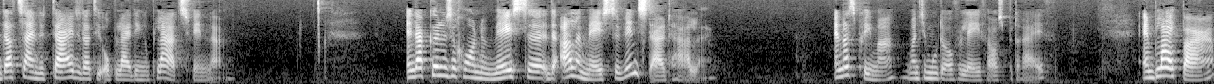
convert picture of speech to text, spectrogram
dat zijn de tijden dat die opleidingen plaatsvinden. En daar kunnen ze gewoon de, meeste, de allermeeste winst uithalen. En dat is prima, want je moet overleven als bedrijf. En blijkbaar,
